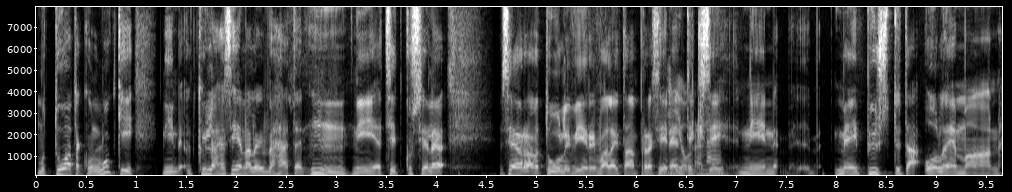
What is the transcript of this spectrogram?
Mutta tuota kun luki, niin kyllähän siellä oli vähän, että mm, niin, että sitten kun siellä seuraava tuuliviiri valitaan presidentiksi, niin me ei pystytä olemaan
